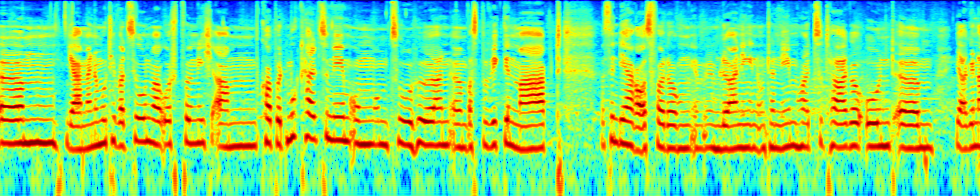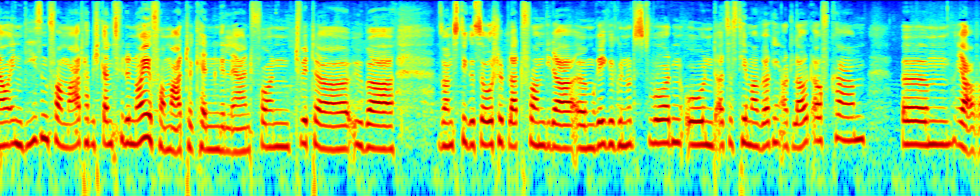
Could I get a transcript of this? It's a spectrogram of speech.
Ähm, ja, meine Motivation war ursprünglich am Corporate MOOC teilzunehmen, um, um zu hören, ähm, was bewegt den Markt, was sind die Herausforderungen im, im Learning in Unternehmen heutzutage? Und ähm, ja, genau in diesem Format habe ich ganz viele neue Formate kennengelernt, von Twitter über sonstige Social-Plattformen, die da ähm, rege genutzt wurden. Und als das Thema Working Out Loud aufkam, ähm, ja,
